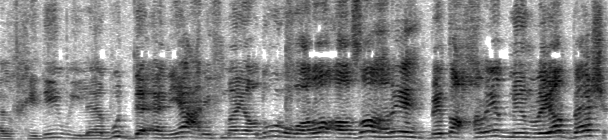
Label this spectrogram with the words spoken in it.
الخديوي لابد أن يعرف ما يدور وراء ظهره بتحريض من رياض باشا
